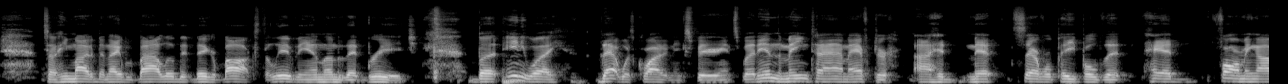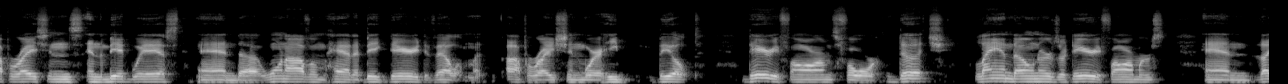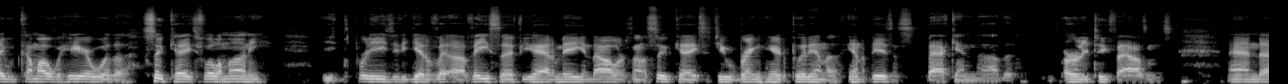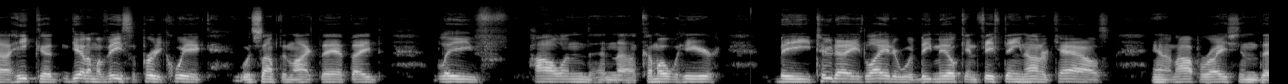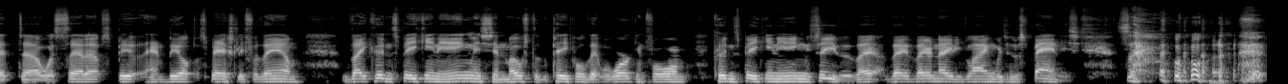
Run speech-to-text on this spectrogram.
So he might have been able to buy a little bit bigger box to live in under that bridge. But anyway, that was quite an experience. But in the meantime, after I had met several people that had farming operations in the Midwest, and uh, one of them had a big dairy development operation where he built dairy farms for Dutch landowners or dairy farmers, and they would come over here with a suitcase full of money. It's pretty easy to get a, visa if you had a million dollars on a suitcase that you were bringing here to put in a in a business back in uh, the early 2000s. And uh, he could get them a visa pretty quick with something like that. They'd leave Holland and uh, come over here. Be two days later would be milking fifteen hundred cows, in an operation that uh, was set up spe- and built especially for them. They couldn't speak any English, and most of the people that were working for them couldn't speak any English either. They, they their native language was Spanish. So,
